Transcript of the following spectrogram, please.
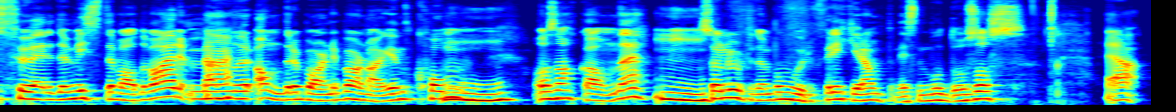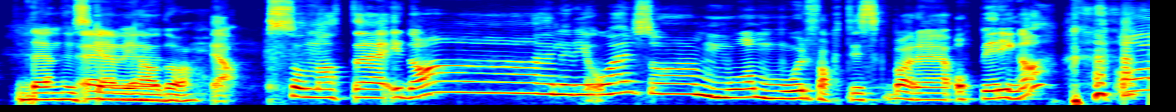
før de visste hva det var, men Nei. Mm. når andre barn i barnehagen kom og snakka om det, så lurte de på hvorfor ikke rampenissen bodde hos oss. Ja, den husker jeg vi hadde òg. Eh, Ja. Sånn at eh, i dag, eller i år, så må mor faktisk bare opp i ringa og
